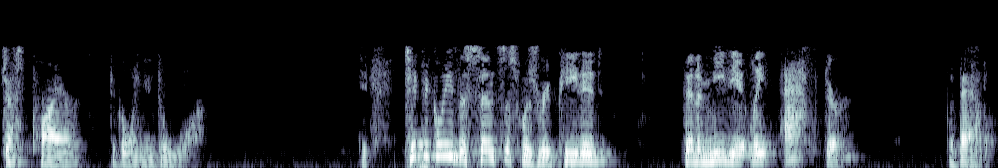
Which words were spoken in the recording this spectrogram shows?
just prior to going into war. Typically, the census was repeated then immediately after the battle,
